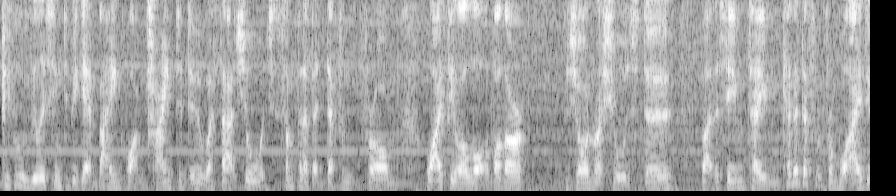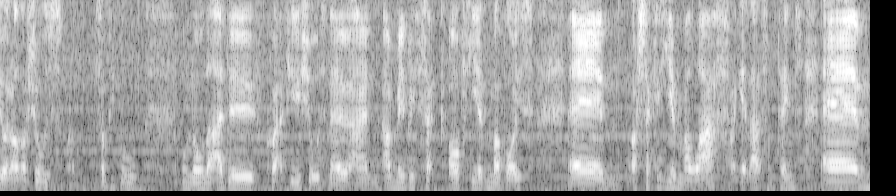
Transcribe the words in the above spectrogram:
People really seem to be getting behind what I'm trying to do with that show, which is something a bit different from what I feel a lot of other genre shows do, but at the same time, kind of different from what I do on other shows. Some people will know that I do quite a few shows now and I'm maybe sick of hearing my voice um, or sick of hearing my laugh. I get that sometimes. Um,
